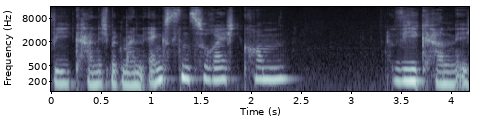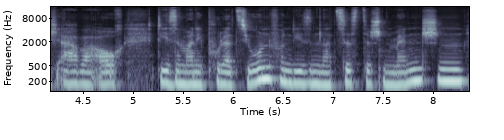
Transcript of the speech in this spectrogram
wie kann ich mit meinen Ängsten zurechtkommen? Wie kann ich aber auch diese Manipulation von diesem narzisstischen Menschen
